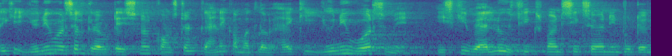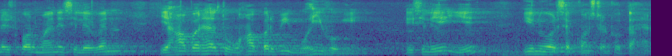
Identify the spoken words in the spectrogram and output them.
देखिए यूनिवर्सल ग्रेविटेशनल कांस्टेंट कहने का मतलब है कि यूनिवर्स में इसकी value six point six seven into ten H power minus eleven यहाँ पर है तो वहाँ पर भी वही होगी। इसलिए ये यूनिवर्सल कांस्टेंट होता है।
